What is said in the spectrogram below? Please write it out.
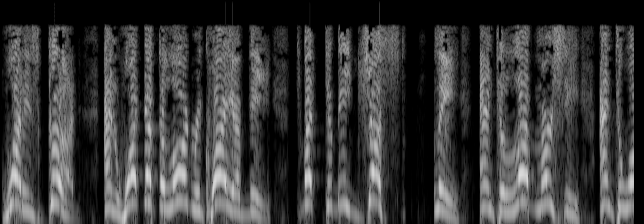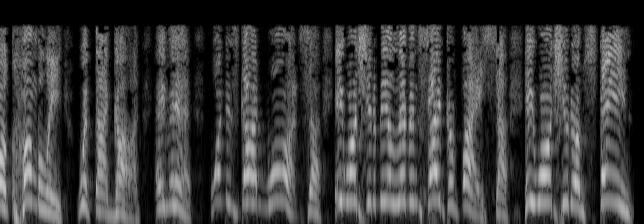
what is good, and what doth the Lord require of thee, but to be justly and to love mercy and to walk humbly with thy God. Amen. What does God want? Uh, he wants you to be a living sacrifice. Uh, he wants you to abstain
